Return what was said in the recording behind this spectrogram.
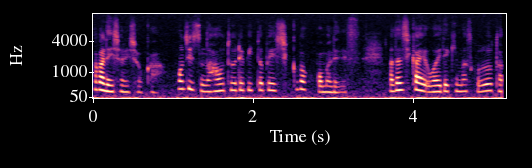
かがでしたでしょうか？本日の How to Revit Basic はここまでです。また次回お会いできますことを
